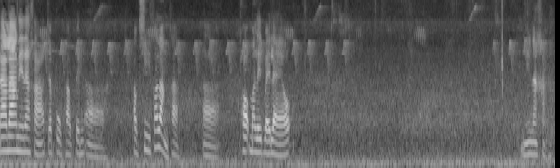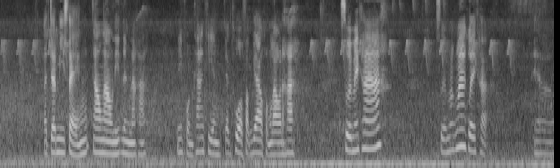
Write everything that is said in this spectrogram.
ด้านล่างนี้นะคะ จะปลูกผักเป็นอ่าผักชีฝรั่งค่ะอ่าเพาะเมล็ดไว้แล้ว นี่นะคะ อาจจะมีแสงเงาเงาๆนิดนึงนะคะ นี่ผลข้างเคียงจากถั่วฝักยาวของเรานะคะ สวยไหมคะ สวยมาก ๆ เลยค่ะ ยาว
